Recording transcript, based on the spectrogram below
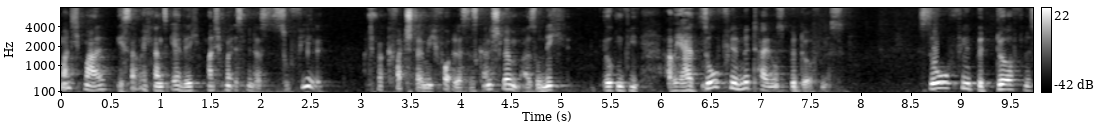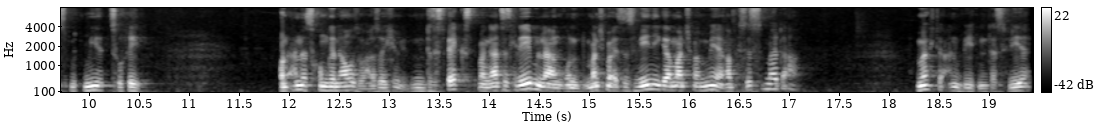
Manchmal, ich sage euch ganz ehrlich, manchmal ist mir das zu viel. Manchmal quatscht er mich voll. Das ist ganz schlimm. Also nicht irgendwie, aber er hat so viel Mitteilungsbedürfnis. So viel Bedürfnis, mit mir zu reden. Und andersrum genauso. Also ich, das wächst mein ganzes Leben lang und manchmal ist es weniger, manchmal mehr, aber es ist immer da. Ich möchte anbieten, dass wir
